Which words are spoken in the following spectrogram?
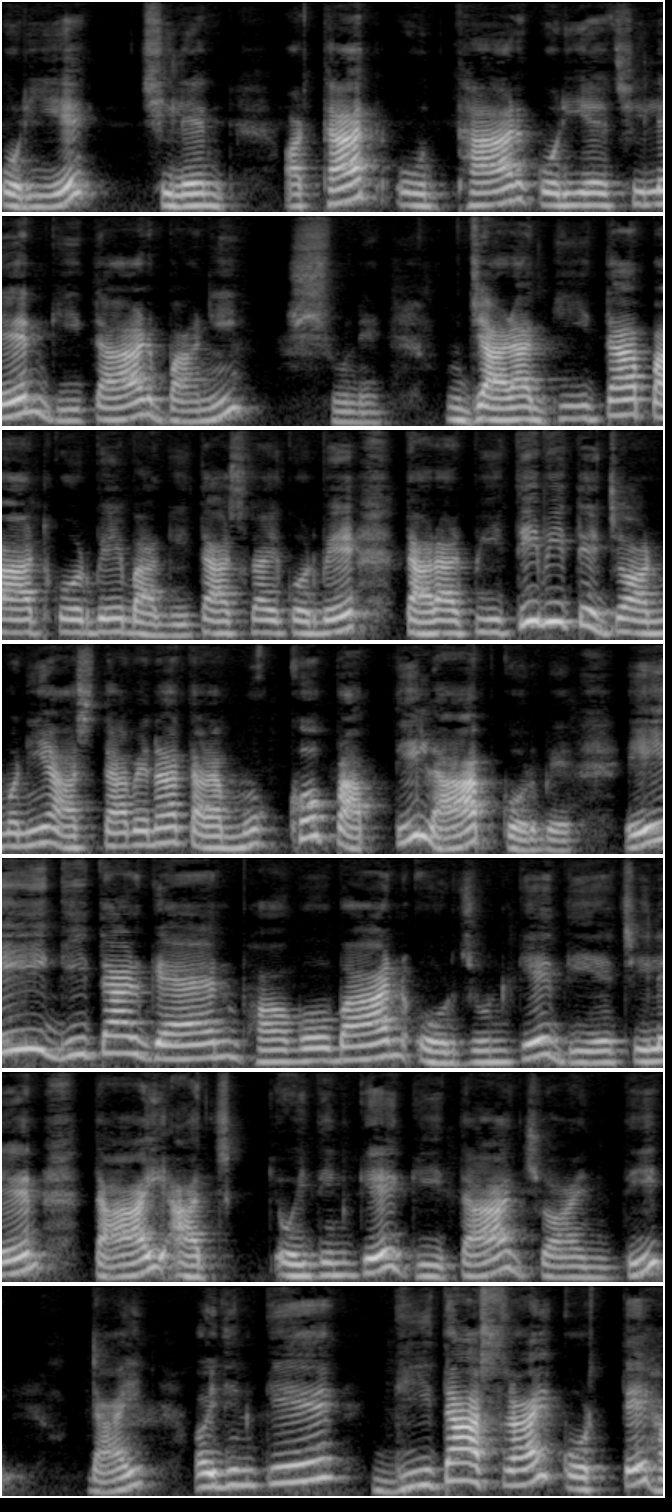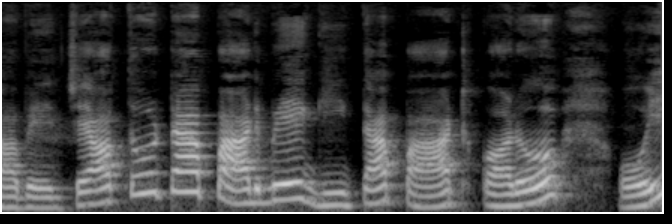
করিয়েছিলেন। অর্থাৎ উদ্ধার করিয়েছিলেন গীতার বাণী শুনে। যারা গীতা পাঠ করবে বা গীতা আশ্রয় করবে, তারা পৃথিবীতে জন্ম নিয়ে আসতে হবে না, তারা মুখ্য প্রাপ্তি লাভ করবে। এই গীতার জ্ঞান ভগবান অর্জুনকে দিয়েছিলেন, তাই আজ ওই দিনকে গীতা জয়ন্তী। তাই ওই দিনকে গীতা আশ্রয় করতে হবে। যতটা পারবে গীতা পাঠ করো ওই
